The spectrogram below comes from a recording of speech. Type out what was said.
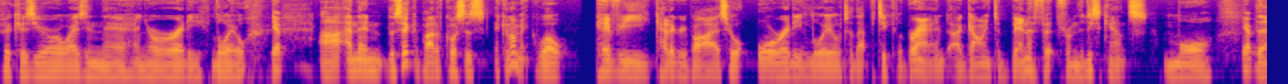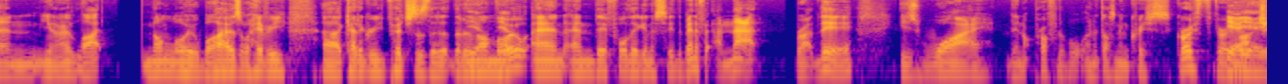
because you're always in there and you're already loyal. Yep. Uh, and then the second part, of course, is economic. Well, heavy category buyers who are already loyal to that particular brand are going to benefit from the discounts more Yep. than you know light non-loyal buyers or heavy uh, category purchases that, are- that are Yep, non-loyal and and therefore they're going to see the benefit and that right there is why they're not profitable and it doesn't increase growth very Yeah, yeah, much yeah.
